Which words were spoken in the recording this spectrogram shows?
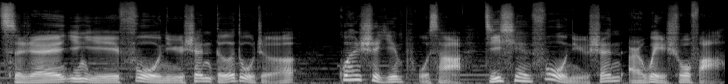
此人应以妇女身得度者，观世音菩萨即现妇女身而为说法。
